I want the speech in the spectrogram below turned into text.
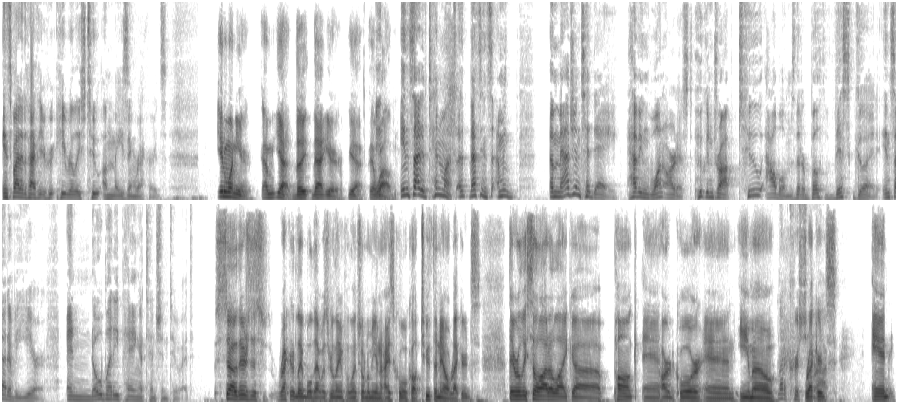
in spite of the fact that he released two amazing records in one year. I mean, yeah, the that year, yeah, in, wild. Inside of ten months, uh, that's insane. I mean, imagine today having one artist who can drop two albums that are both this good inside of a year, and nobody paying attention to it. So there's this record label that was really influential to me in high school called Tooth and Nail Records. They released a lot of like uh, punk and hardcore and emo a lot of Christian records, rock. and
